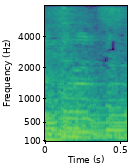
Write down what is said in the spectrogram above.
Yes,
